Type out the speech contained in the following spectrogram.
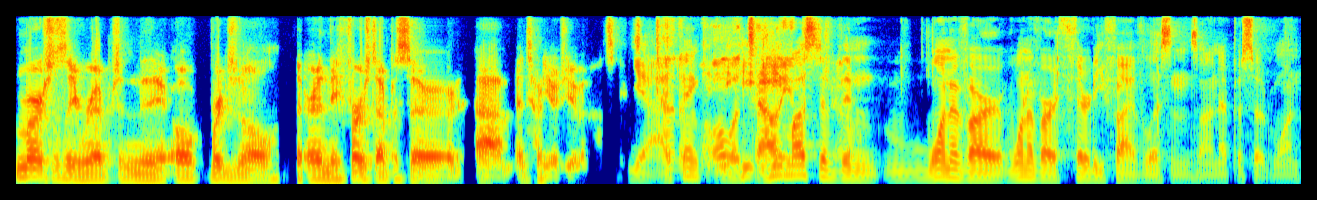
mercilessly ripped in the original or in the first episode, um, Antonio Giovinazzi. Yeah, I think he, he, must have been one of our one of our 35 listens on episode one.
